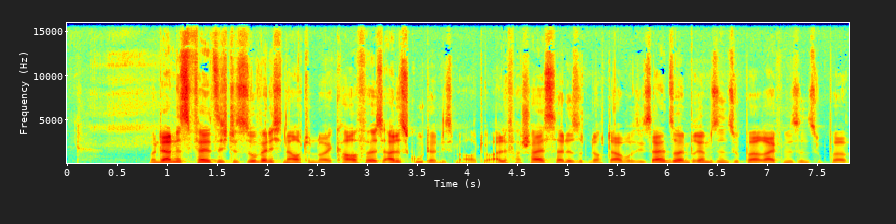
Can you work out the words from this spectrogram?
und dann ist, fällt sich das so, wenn ich ein Auto neu kaufe, ist alles gut an diesem Auto. Alle Verschleißteile sind noch da, wo sie sein sollen. Bremsen sind super, Reifen sind super,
